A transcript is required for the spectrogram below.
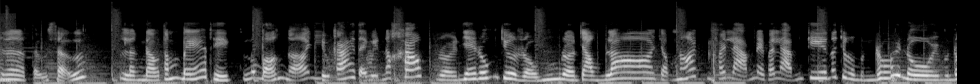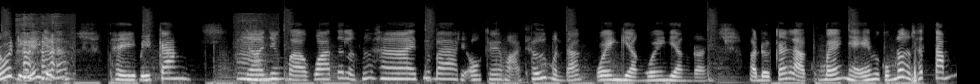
nên là tự xử. Lần đầu tắm bé thì nó bỡ ngỡ nhiều cái tại vì nó khóc rồi dây rốn chưa rụng rồi chồng lo chồng nói phải làm cái này phải làm cái kia. Nói chung là mình rối nồi mình rối đĩa vậy đó. Thì bị căng. Ừ. à, nhưng mà qua tới lần thứ hai thứ ba thì ok mọi thứ mình đã quen dần quen dần rồi. Và được cái là con bé nhà em nó cũng rất là thích tắm.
